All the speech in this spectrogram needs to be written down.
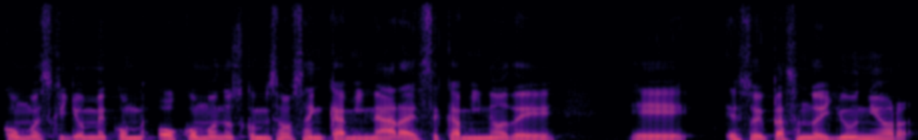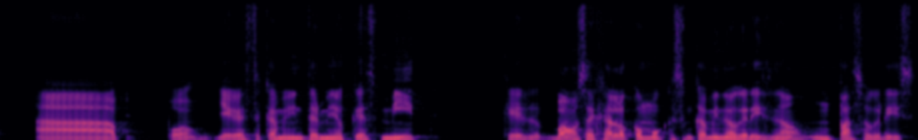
cómo es que yo me o cómo nos comenzamos a encaminar a ese camino de eh, estoy pasando de junior a llega este camino intermedio que es mid, que vamos a dejarlo como que es un camino gris, ¿no? Un paso gris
